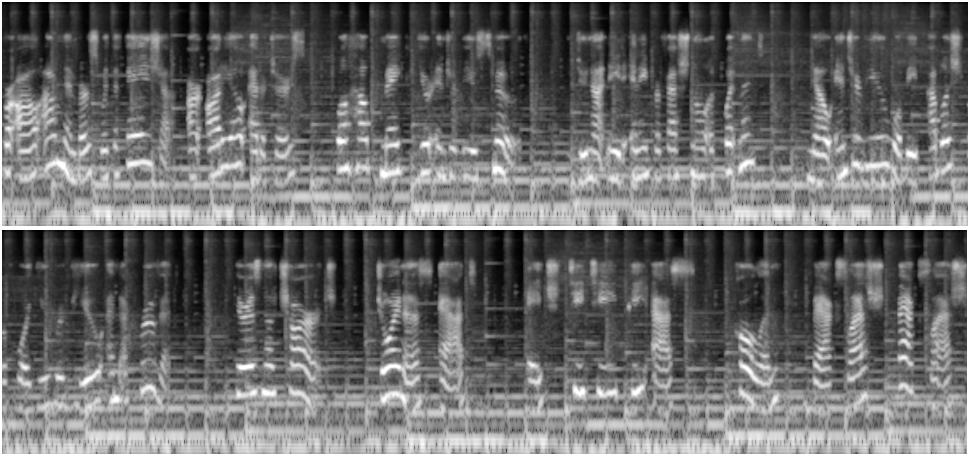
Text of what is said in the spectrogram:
For all our members with aphasia, our audio editors will help make your interview smooth. You do not need any professional equipment. No interview will be published before you review and approve it. There is no charge. Join us at https colon backslash backslash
